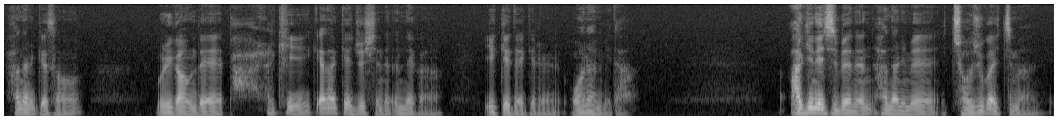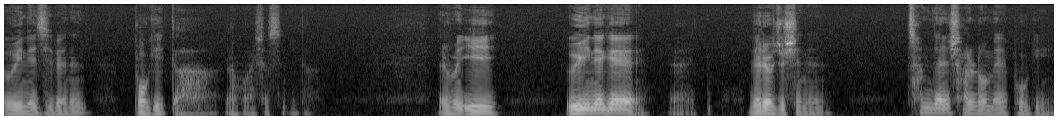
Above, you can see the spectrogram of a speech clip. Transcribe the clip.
하나님께서 우리 가운데 밝히 깨닫게 해주시는 은혜가 있게 되기를 원합니다. 악인의 집에는 하나님의 저주가 있지만 의인의 집에는 복이 있다라고 하셨습니다. 여러분 이 의인에게 내려주시는 참된 샬롬의 복이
